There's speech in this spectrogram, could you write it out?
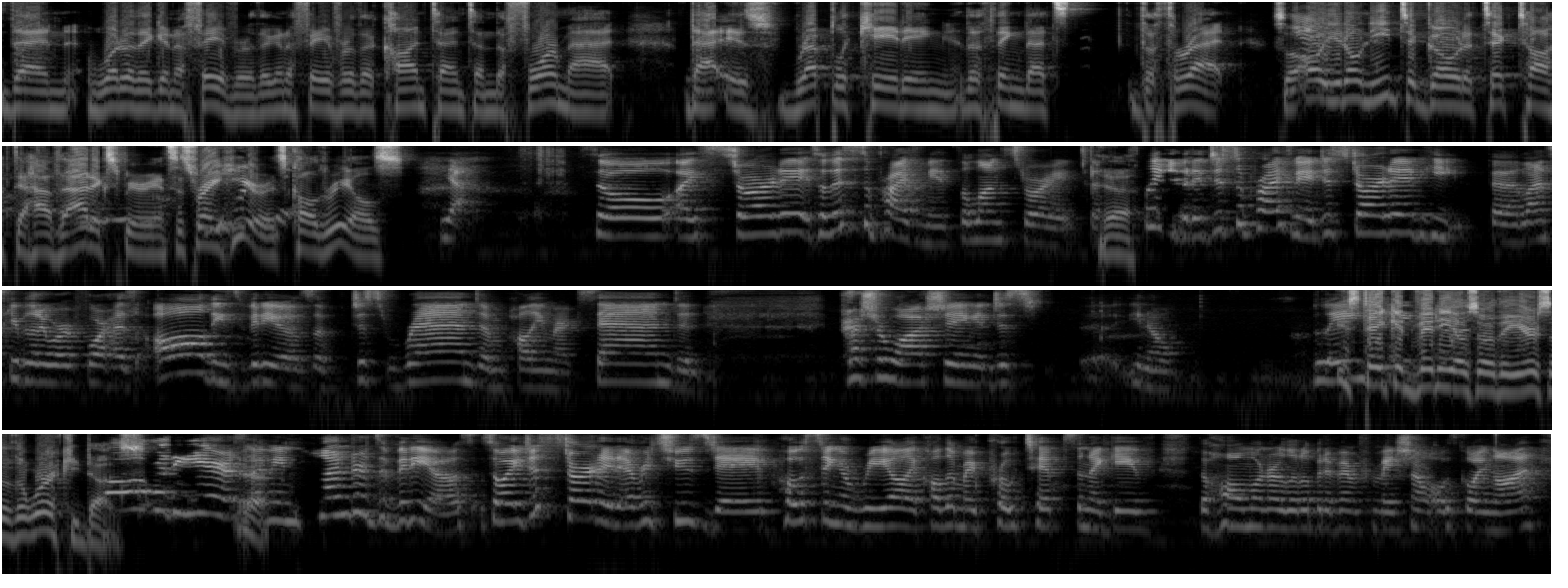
then what are they going to favor? They're going to favor the content and the format that is replicating the thing that's the threat. So, oh, yeah. oh, you don't need to go to TikTok to have that experience. It's right here. It's called Reels. Yeah. So I started. So this surprised me. It's a long story to yeah. explain but it just surprised me. I just started. He, the landscaper that I work for, has all these videos of just random polymeric sand and pressure washing and just, you know, He's taken videos over the years of the work he does. Over the years, yeah. I mean, hundreds of videos. So I just started every Tuesday posting a reel. I called it my pro tips, and I gave the homeowner a little bit of information on what was going on.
